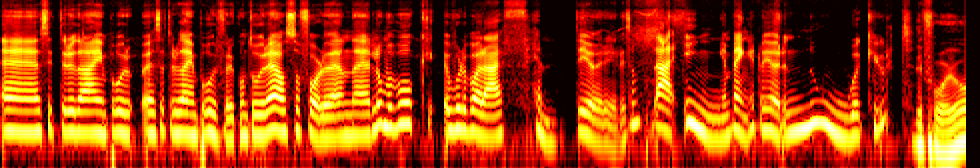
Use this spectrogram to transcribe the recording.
eh, du deg inn på, ord- eh, setter du deg inn på ordførerkontoret, og så får du en eh, lommebok hvor det bare er 50 øre i. Liksom. Det er ingen penger til å gjøre noe kult. De får jo,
